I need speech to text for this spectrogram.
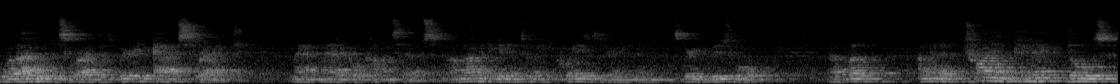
what I would describe as very abstract mathematical concepts. I'm not going to get into any equations or anything, it's very visual, uh, but I'm going to try and connect those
